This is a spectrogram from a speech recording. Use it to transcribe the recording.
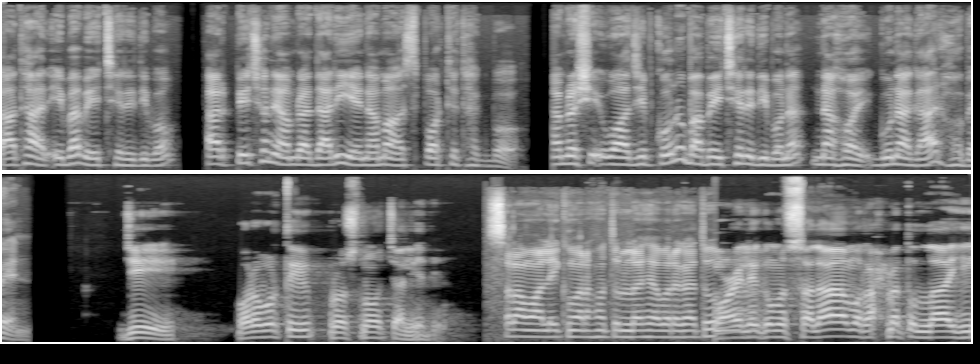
কাতার এভাবে ছেড়ে দিব। আর পেছনে আমরা দাঁড়িয়ে নামাজ পড়তে থাকব। আমরা সেই ওয়াজিব কোনোভাবেই ছেড়ে দিব না না হয় গুণাগার হবেন। জি পরবর্তী প্রশ্ন চালিয়ে দিন। সালাম আলাইকুম রহমতুল্লাহ বারকাত ওয়ালাইকুম আসসালাম রহমতুল্লাহি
